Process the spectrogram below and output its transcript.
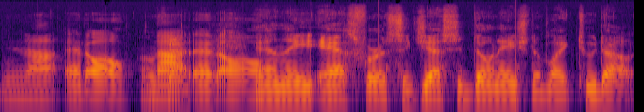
Not at all, not okay? at all. And they ask for a suggested donation of like $2. Uh,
